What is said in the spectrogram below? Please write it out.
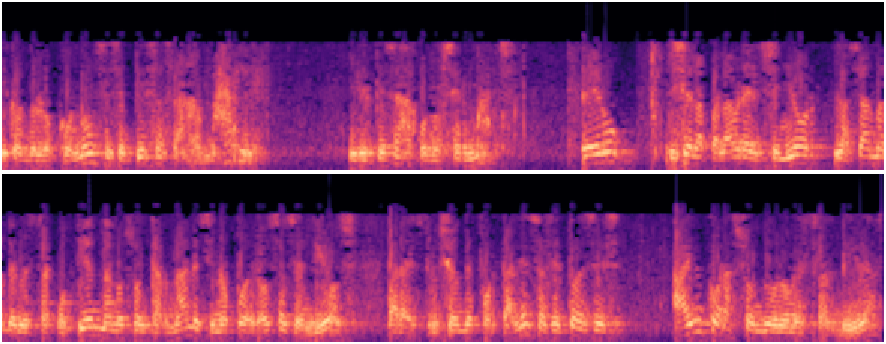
Y cuando lo conoces empiezas a amarle y lo empiezas a conocer más. Pero, dice la palabra del Señor, las armas de nuestra contienda no son carnales, sino poderosas en Dios para destrucción de fortalezas. Entonces, hay un corazón duro en nuestras vidas,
